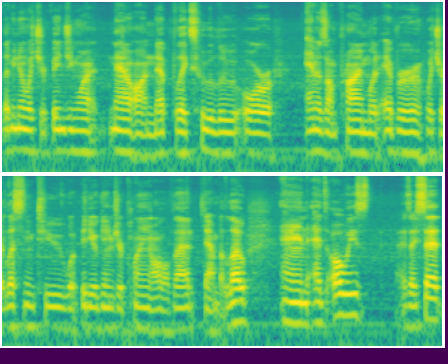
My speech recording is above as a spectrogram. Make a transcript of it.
Let me know what you're binging right now on Netflix, Hulu, or Amazon Prime, whatever, what you're listening to, what video games you're playing, all of that down below. And as always, as I said,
